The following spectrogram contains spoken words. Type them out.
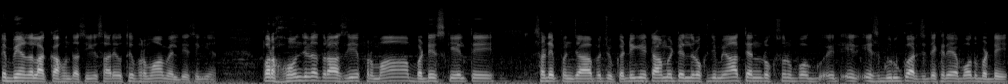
ਟਿੱਬਿਆਂ ਦਾ ਇਲਾਕਾ ਹੁੰਦਾ ਸੀ ਸਾਰੇ ਉੱਥੇ ਫਰਮਾਂ ਮਿਲਦੇ ਸੀਗੀਆਂ। ਪਰ ਹੁਣ ਜਿਹੜਾ ਤਰਾਸ ਦੀ ਇਹ ਫਰਮਾਂ ਵੱਡੇ ਸਕੇਲ ਤੇ ਸਾਡੇ ਪੰਜਾਬ ਵਿੱਚੋਂ ਕੱਢੀ ਗਈ। ਟਾਮੀ ਟਿੱਲ ਰੁੱਖ ਜਿਵੇਂ ਆਹ ਤਿੰਨ ਰੁੱਖ ਸਾਨੂੰ ਬਹੁਤ- ਇਸ ਗੁਰੂ ਘਰ 'ਚ ਦਿਖ ਰਿਹਾ, ਬਹੁਤ ਵੱਡੇ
